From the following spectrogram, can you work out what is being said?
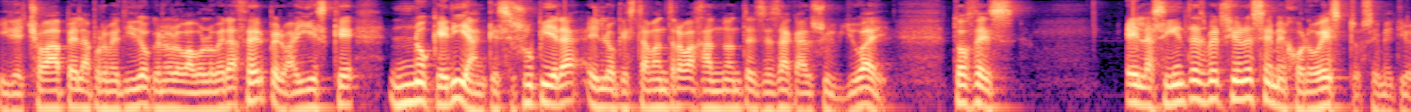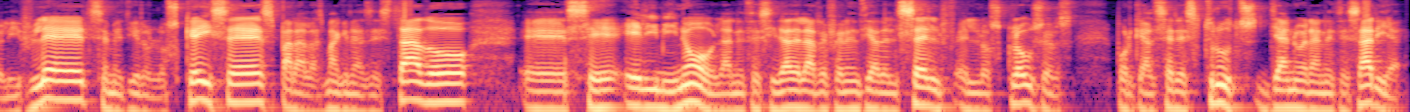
Y de hecho Apple ha prometido que no lo va a volver a hacer, pero ahí es que no querían que se supiera en lo que estaban trabajando antes de sacar Swift UI. Entonces, en las siguientes versiones se mejoró esto, se metió el leaflet, se metieron los cases para las máquinas de estado, eh, se eliminó la necesidad de la referencia del self en los closers, porque al ser struts ya no era necesaria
